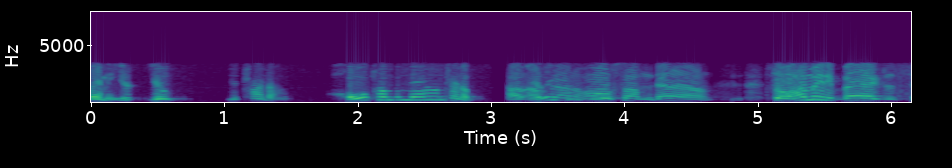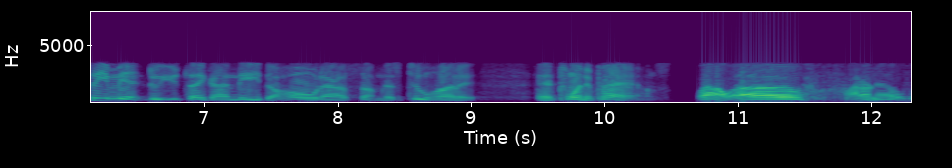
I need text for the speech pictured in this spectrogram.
Wait a minute, you're you're you're trying to hold something down, trying to. I'm, I'm trying to hold something down. So, how many bags of cement do you think I need to hold down something that's 220 pounds? Wow, uh, I don't know,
